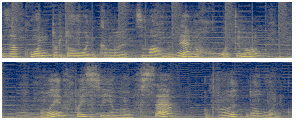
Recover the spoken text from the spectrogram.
За контур долонька ми з вами не виходимо. Ми вписуємо все в долоньку.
